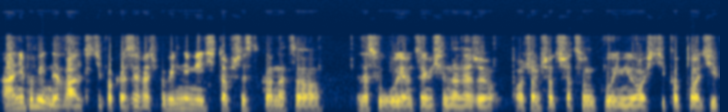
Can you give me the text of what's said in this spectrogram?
A nie powinny walczyć i pokazywać. Powinny mieć to wszystko, na co zasługują, co im się należy, począwszy od szacunku i miłości, po podziw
